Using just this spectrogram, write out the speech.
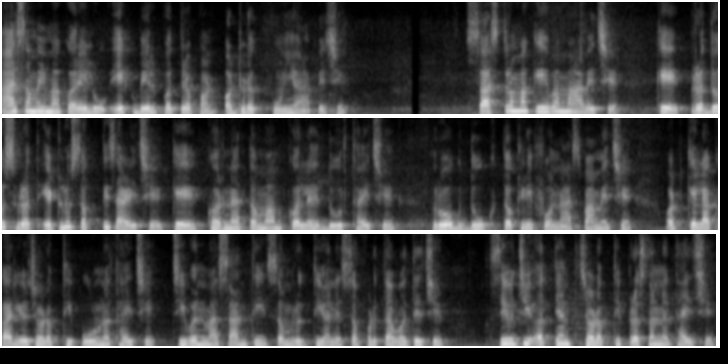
આ સમયમાં કરેલું એક બેલપત્ર પણ અઢળક પુણ્ય આપે છે. શાસ્ત્રોમાં કહેવામાં આવે છે કે પ્રદોષ વ્રત એટલું શક્તિશાળી છે કે ઘરના તમામ કલહ દૂર થાય છે, રોગ, દુઃખ, તકલીફો નાશ પામે છે, અટકેલા કાર્યો ઝડપથી પૂર્ણ થાય છે, જીવનમાં શાંતિ, સમૃદ્ધિ અને સફળતા વધે છે. શિવજી અત્યંત ઝડપથી પ્રસન્ન થાય છે.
